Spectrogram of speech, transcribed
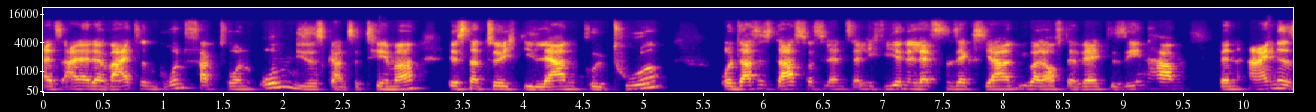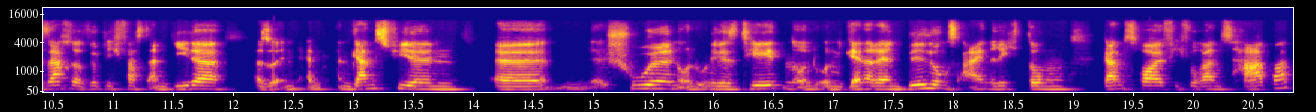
als einer der weiteren Grundfaktoren um dieses ganze Thema ist natürlich die Lernkultur. Und das ist das, was letztendlich wir in den letzten sechs Jahren überall auf der Welt gesehen haben. Wenn eine Sache wirklich fast an jeder, also in, in, in ganz vielen äh, Schulen und Universitäten und, und generellen Bildungseinrichtungen ganz häufig, woran es hapert,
